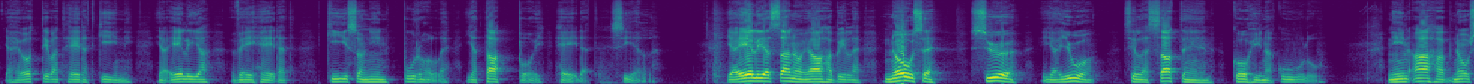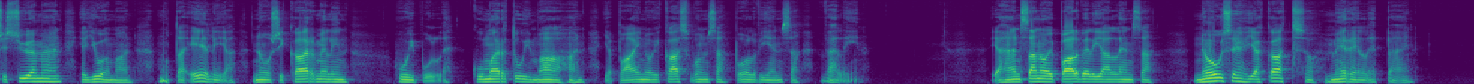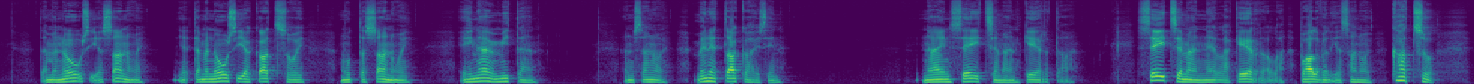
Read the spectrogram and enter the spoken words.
Ja he ottivat heidät kiinni, ja Elia vei heidät Kiisonin purolle ja tappoi heidät siellä. Ja Elia sanoi Ahabille, nouse, syö ja juo, sillä sateen kohina kuuluu. Niin Ahab nousi syömään ja juomaan, mutta Elia nousi Karmelin huipulle, kumartui maahan ja painoi kasvonsa polviensa väliin. Ja hän sanoi palvelijallensa, nouse ja katso merelle päin. Tämä nousi ja sanoi, ja tämä nousi ja katsoi, mutta sanoi, ei näy mitään. Hän sanoi, mene takaisin. Näin seitsemän kertaa. Seitsemännellä kerralla palvelija sanoi, katso,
